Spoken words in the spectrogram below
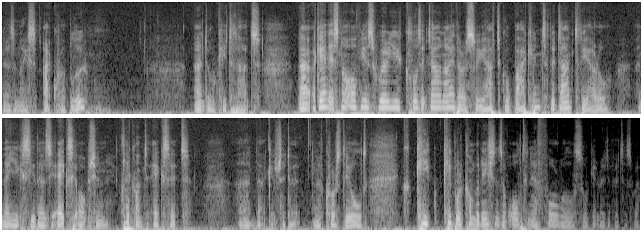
There's a nice aqua blue, and OK to that. Now again it's not obvious where you close it down either so you have to go back into the down to the arrow and then you can see there's the exit option click on to exit and that gets rid of it and of course the old key keyboard combinations of Alt and F4 will also get rid of it as well.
